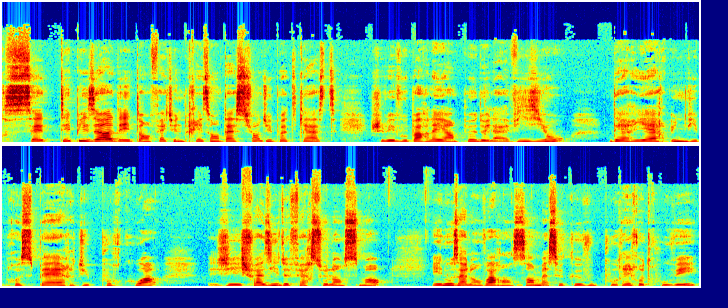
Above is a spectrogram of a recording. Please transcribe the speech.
Cet épisode est en fait une présentation du podcast. Je vais vous parler un peu de la vision derrière une vie prospère, du pourquoi j'ai choisi de faire ce lancement et nous allons voir ensemble ce que vous pourrez retrouver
